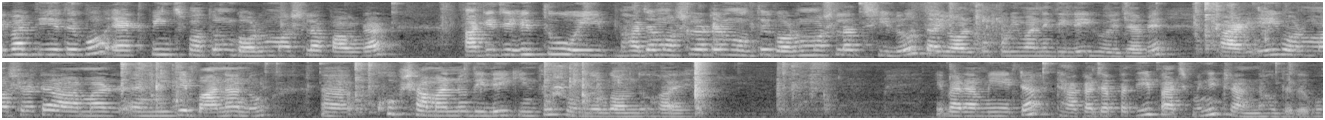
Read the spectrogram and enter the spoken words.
এবার দিয়ে দেব এক পিঞ্চ মতন গরম মশলা পাউডার। আগে যেহেতু ওই ভাজা মশলাটার মধ্যে গরম মশলা ছিল, তাই অল্প পরিমাণে দিলেই হয়ে যাবে। আর এই গরম মশলাটা আমার নিজে বানানো খুব সামান্য দিলেই কিন্তু সুন্দর গন্ধ হয়। এবার আমি এটা ঢাকা চাপা দিয়ে পাঁচ মিনিট রান্না হতে দেবো।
